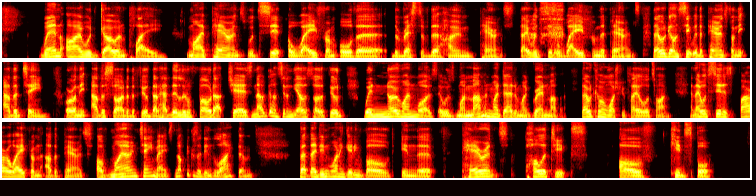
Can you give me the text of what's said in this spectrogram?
when I would go and play, my parents would sit away from all the the rest of the home parents. They would sit away from the parents. They would go and sit with the parents from the other team or on the other side of the field. They'd have their little fold up chairs and they would go and sit on the other side of the field where no one was. It was my mum and my dad and my grandmother. They would come and watch me play all the time. And they would sit as far away from the other parents of my own teammates, not because I didn't like them, but they didn't want to get involved in the parents' politics of kids' sport.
